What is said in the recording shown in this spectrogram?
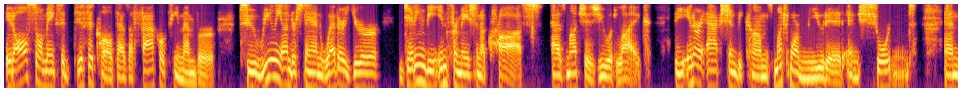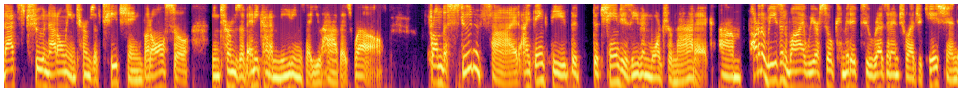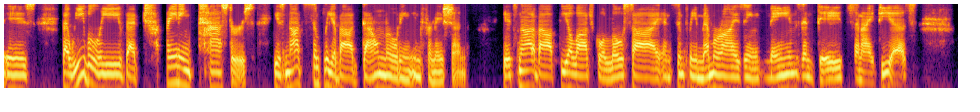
It also makes it difficult as a faculty member to really understand whether you're getting the information across as much as you would like, the interaction becomes much more muted and shortened. And that's true not only in terms of teaching, but also in terms of any kind of meetings that you have as well. From the student side, I think the, the, the change is even more dramatic. Um, part of the reason why we are so committed to residential education is that we believe that training pastors is not simply about downloading information it's not about theological loci and simply memorizing names and dates and ideas,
